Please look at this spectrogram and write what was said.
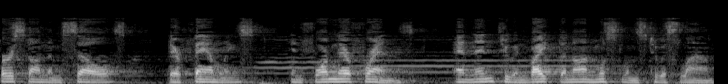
first on themselves, their families, inform their friends, and then to invite the non-Muslims to Islam.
